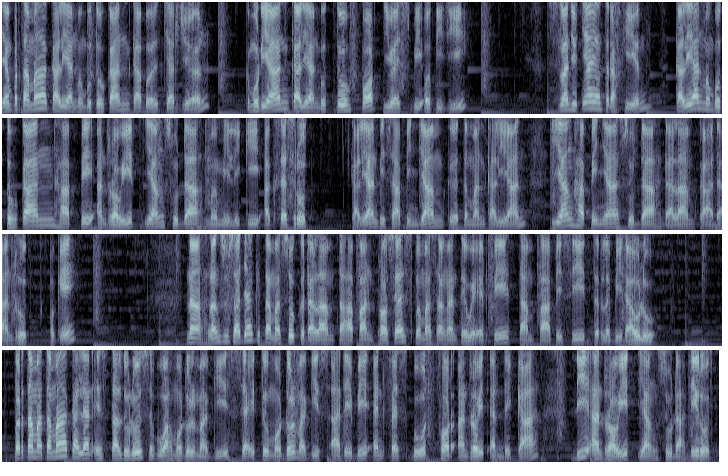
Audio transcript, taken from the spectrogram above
yang pertama kalian membutuhkan kabel charger, kemudian kalian butuh port USB OTG. Selanjutnya yang terakhir, kalian membutuhkan HP Android yang sudah memiliki akses root kalian bisa pinjam ke teman kalian yang HP-nya sudah dalam keadaan root. Oke? Okay? Nah, langsung saja kita masuk ke dalam tahapan proses pemasangan TWRP tanpa PC terlebih dahulu. Pertama-tama kalian install dulu sebuah modul Magis yaitu modul Magis ADB and Fastboot for Android NDK di Android yang sudah di root.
